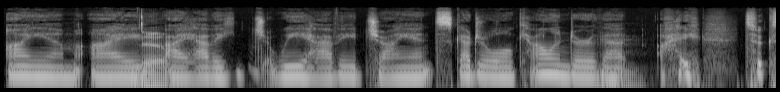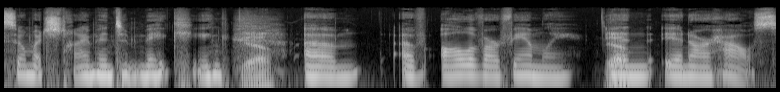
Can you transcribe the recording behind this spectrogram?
I am. I Yeah. I have a we have a giant schedule calendar that Mm. I took so much time into making Yeah. um, of all of our family Yeah. in in our house.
